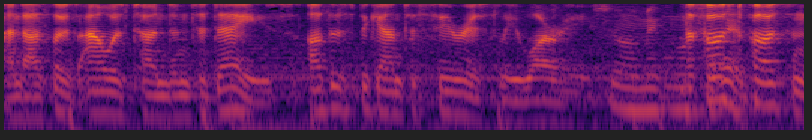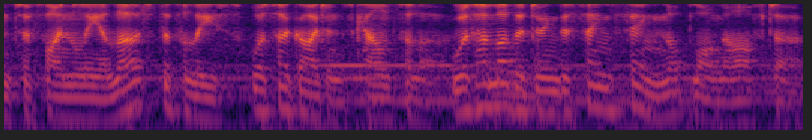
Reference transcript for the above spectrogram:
And as those hours turned into days, others began to seriously worry. Shit don't make no The first person to finally alert the police was her guidance counselor, with her mother doing the same thing not long after.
